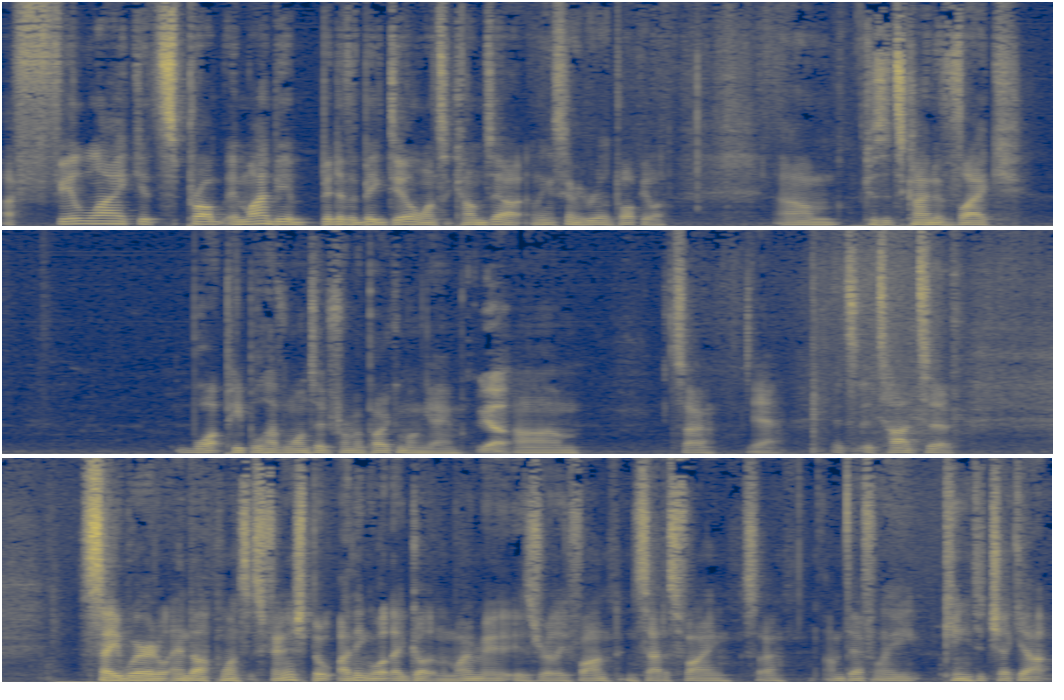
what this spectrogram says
i feel like it's prob it might be a bit of a big deal once it comes out i think it's going to be really popular because it's kind of like what people have wanted from a Pokemon game. Yeah. Um, so yeah, it's it's hard to say where it'll end up once it's finished, but I think what they've got at the moment is really fun and satisfying. So I'm definitely keen to check out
